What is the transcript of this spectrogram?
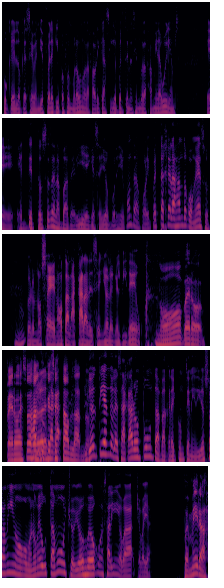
porque lo que se vendió fue el equipo de Fórmula 1, la fábrica sigue perteneciendo a la familia Williams, eh, es de entonces de las baterías y qué sé yo. Por ahí, contra, por ahí pues está relajando con eso, pero no se nota la cara del señor en el video. No, pero, pero eso es Pero algo que se está hablando. Yo entiendo, le sacaron punta para crear contenido. Y eso a mí, no, como no me gusta mucho, yo juego con esa línea, va, che, vaya. Pues mira,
